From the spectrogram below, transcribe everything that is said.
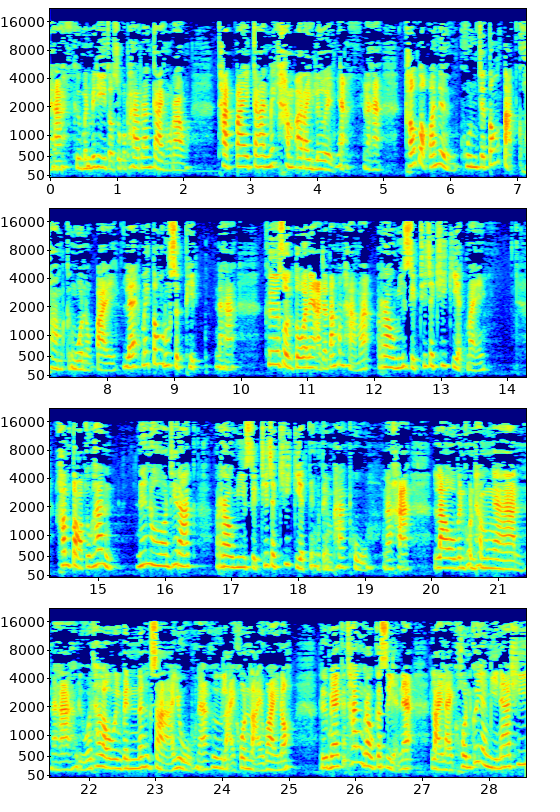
นะคะ คือมันไม่ดีต่อสุขภาพร่างกายของเรา ถัดไปการไม่ทำอะไรเลยเนี่ยนะคะเขาบอกว่าหนึ่งคุณจะต้องตัดความกังวลออกไป และไม่ต้องรู้สึกผิดนะคะคือส่วนตัวเนี่ยอาจจะตั้งคำถามว่าเรามีสิทธิ์ที่จะขี้เกียจไหมคำตอบทุกท่านแน่นอนที่รัก เรามีสิทธิ์ที่จะขี้เกียจอย่างเต็มภาคภูมินะคะ เราเป็นคนทำงานนะคะ หรือว่าถ้าเราเป็นนักศึกษาอยู่นะคือหลายคนหลายวัยเนาะหรือแม้กระทั่งเราเกษียณเนี่ยหลาย ๆ คนก็ยังมีหน้าที่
